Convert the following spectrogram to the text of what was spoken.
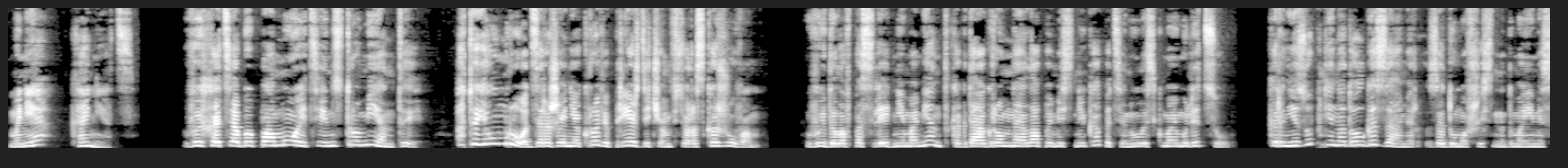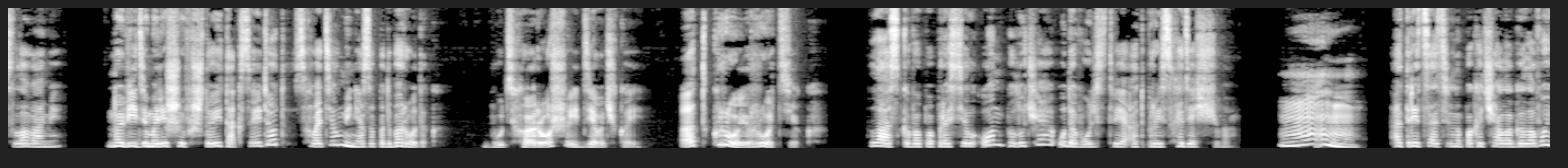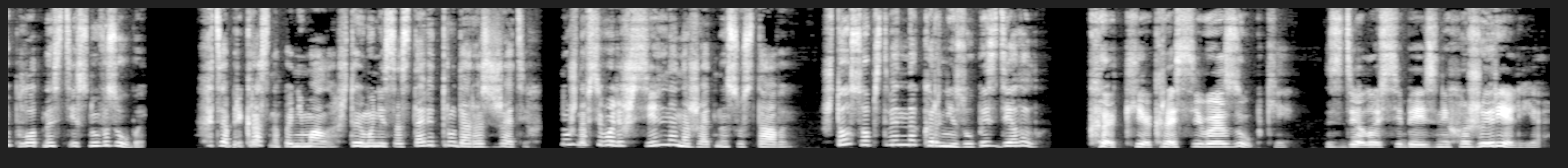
Мне конец. Вы хотя бы помойте инструменты, а то я умру от заражения крови, прежде чем все расскажу вам. Выдала в последний момент, когда огромная лапа мясника потянулась к моему лицу. Корнезуб ненадолго замер, задумавшись над моими словами, но, видимо, решив, что и так сойдет, схватил меня за подбородок. Будь хорошей девочкой. Открой ротик. Ласково попросил он, получая удовольствие от происходящего. М-м. Отрицательно покачала головой, плотно стиснув зубы. Хотя прекрасно понимала, что ему не составит труда разжать их, Нужно всего лишь сильно нажать на суставы. Что, собственно, корнезуб и сделал. Какие красивые зубки. Сделаю себе из них ожерелье.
